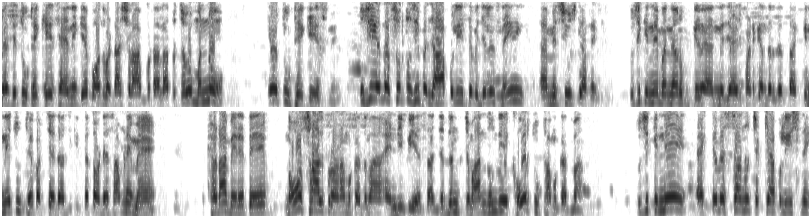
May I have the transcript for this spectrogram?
ਵੈਸੇ ਝੂਠੇ ਕੇਸ ਹੈ ਨਹੀਂ ਕਿ ਬਹੁਤ ਵੱਡਾ ਸ਼ਰਾਬ ਘੁਟਾਲਾ। ਤਾਂ ਚਲੋ ਮੰਨੋ ਕਿ ਉਹ ਝੂਠੇ ਕੇਸ ਨੇ। ਤੁਸੀਂ ਇਹ ਦੱਸੋ ਤੁਸੀਂ ਪੰਜਾਬ ਪੁਲਿਸ ਤੇ ਵਿਜੀਲੈਂਸ ਨਹੀਂ ਮਿਸਯੂਜ਼ ਕਰ ਰਹੇ। ਤੁਸੀਂ ਕਿੰਨੇ ਬੰਦਿਆਂ ਨੂੰ ਗ- ਨਜਾਇਜ਼ ਫੜ ਕੇ ਅੰਦਰ ਦਿੱਤਾ? ਕਿੰਨੇ ਝੂਠੇ ਪਰਚੇ ਦਰਜ ਕੀਤੇ? ਤੁਹਾਡੇ ਸਾਹਮਣੇ ਮੈਂ ਖੜਾ ਮੇਰੇ ਤੇ 9 ਸਾਲ ਪੁਰਾਣਾ ਮੁਕੱਦਮਾ ਐਨਡੀਪੀਐਸ ਦਾ। ਜਦੋਂ ਜ਼ਮਾਨਤ ਹੁੰਦੀ ਹੈ, ਇੱਕ ਹੋਰ ਝੂਠਾ ਮੁਕੱਦਮਾ। ਤੁਸੀਂ ਕਿੰਨੇ ਐਕਟੀਵਿਸਟਾਂ ਨੂੰ ਚੱਕਿਆ ਪੁਲਿਸ ਨੇ?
